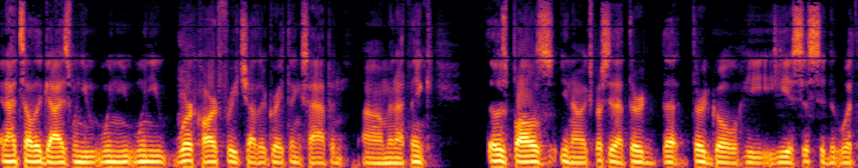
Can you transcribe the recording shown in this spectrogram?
and I tell the guys when you when you when you work hard for each other, great things happen, um, and I think those balls, you know, especially that third that third goal he he assisted with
